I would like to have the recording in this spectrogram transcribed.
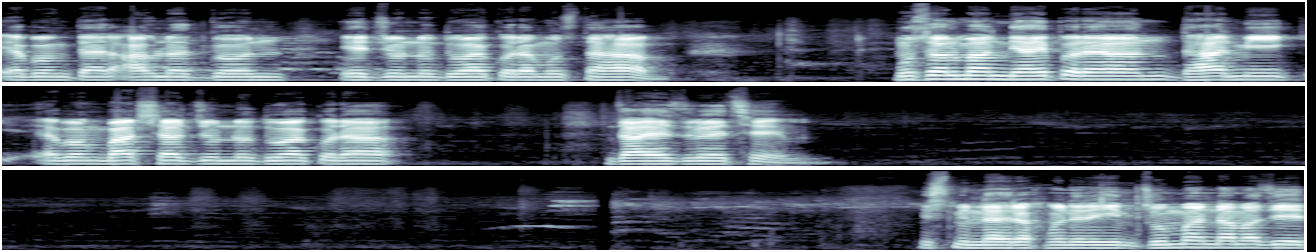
এবং তার আওলাদগণ এর জন্য দোয়া করা মুস্তাহাব। মুসলমান ন্যায়পরায়ণ, ধার্মিক এবং বাদশার জন্য দোয়া করা জায়েজ রয়েছে। ইসমিল্লাহ রহমান রহিম। জুম্মার নামাজের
